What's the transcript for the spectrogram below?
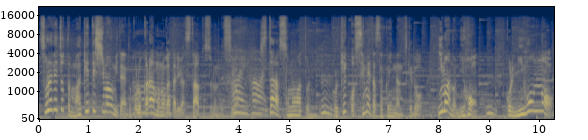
それでちょっと負けてしまうみたいなところから物語はスタートするんですよ。はいはい。そしたらその後に、うん。これ結構攻めた作品なんですけど今の日本。うん。これ日本の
